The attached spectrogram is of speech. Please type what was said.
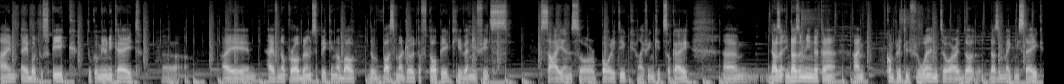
I'm able to speak, to communicate. Uh, I have no problem speaking about the vast majority of topic, even if it's science or politic. I think it's okay. Um, doesn't it doesn't mean that uh, I'm completely fluent or it do, doesn't make mistake.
